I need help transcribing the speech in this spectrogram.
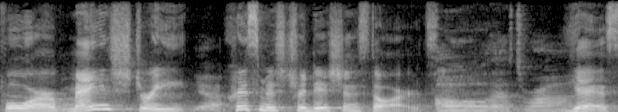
for Main Street, Yeah. Christmas tradition starts. oh, that's right. Yes,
